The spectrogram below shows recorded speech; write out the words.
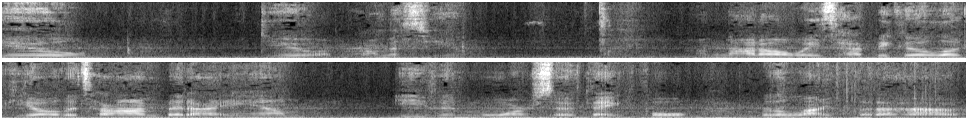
do. I do, I promise you. I'm not always happy go lucky all the time, but I am even more so thankful for the life that I have.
